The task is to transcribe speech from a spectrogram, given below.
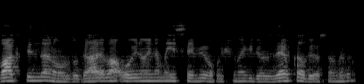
vaktinden oldu. Galiba oyun oynamayı seviyor. Hoşuna gidiyor. Zevk alıyor sanırım.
